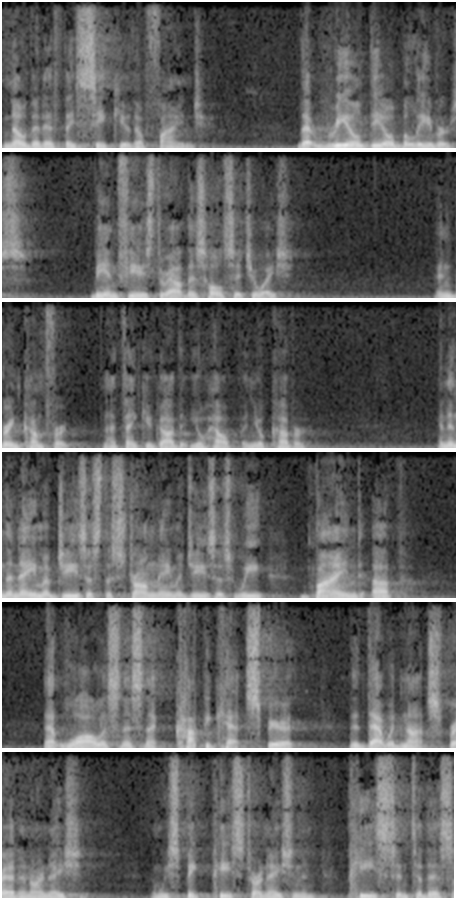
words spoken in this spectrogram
know that if they seek you, they'll find you. Let real deal believers be infused throughout this whole situation and bring comfort. And I thank you, God, that you'll help and you'll cover. And in the name of Jesus, the strong name of Jesus, we bind up that lawlessness and that copycat spirit that that would not spread in our nation. And we speak peace to our nation and peace into this,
